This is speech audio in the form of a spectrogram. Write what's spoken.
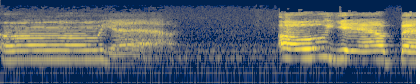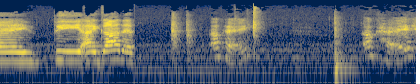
Oh, yeah. Oh, yeah, baby. I got it. Okay. Okay.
